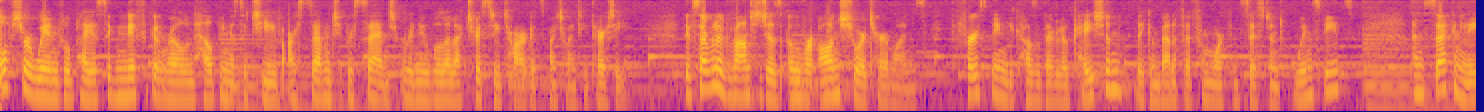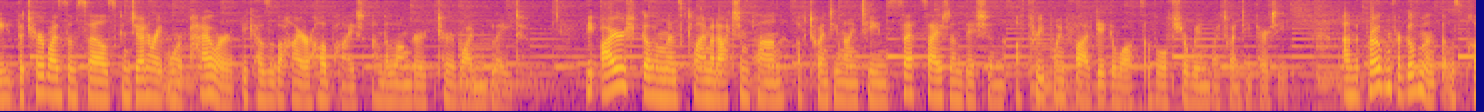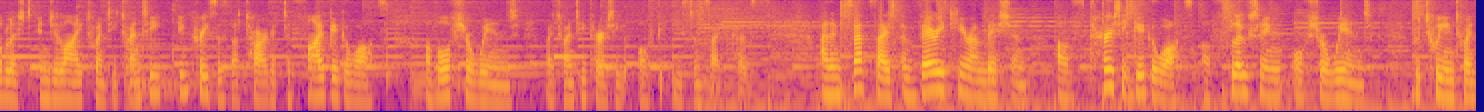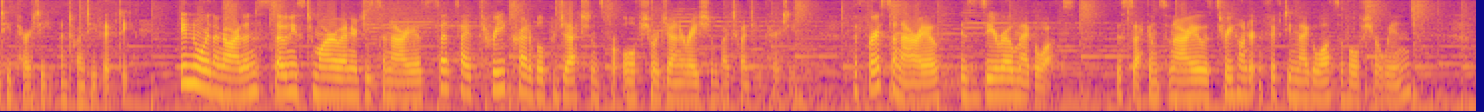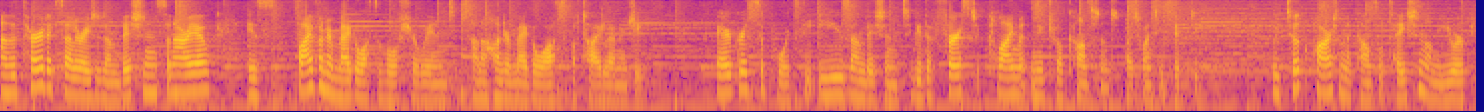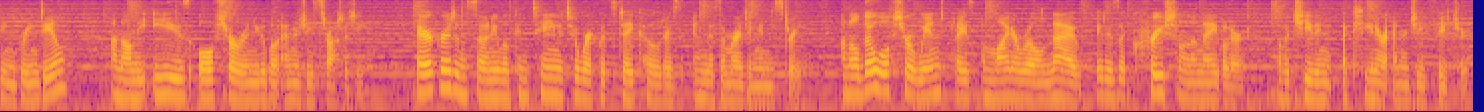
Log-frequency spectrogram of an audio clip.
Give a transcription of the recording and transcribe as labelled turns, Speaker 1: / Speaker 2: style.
Speaker 1: Offshore wind will play a significant role in helping us achieve our 70% renewable electricity targets by 2030. They have several advantages over onshore turbines. The first being because of their location, they can benefit from more consistent wind speeds. And secondly, the turbines themselves can generate more power because of the higher hub height and the longer turbine blade. The Irish Government's Climate Action Plan of 2019 sets out an ambition of 3.5 gigawatts of offshore wind by 2030. And the programme for government that was published in July 2020 increases that target to 5 gigawatts of offshore wind by 2030 off the east and south coasts. And it sets out a very clear ambition of 30 gigawatts of floating offshore wind between 2030 and 2050. In Northern Ireland, SONI's Tomorrow Energy Scenarios sets out three credible projections for offshore generation by 2030. The first scenario is zero megawatts. The second scenario is 350 megawatts of offshore wind. And the third accelerated ambition scenario is 500 megawatts of offshore wind and 100 megawatts of tidal energy. EirGrid supports the EU's ambition to be the first climate neutral continent by 2050. We took part in the consultation on the European Green Deal and on the EU's offshore renewable energy strategy. EirGrid and SONI will continue to work with stakeholders in this emerging industry. And although offshore wind plays a minor role now, it is a crucial enabler of achieving a cleaner energy future.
